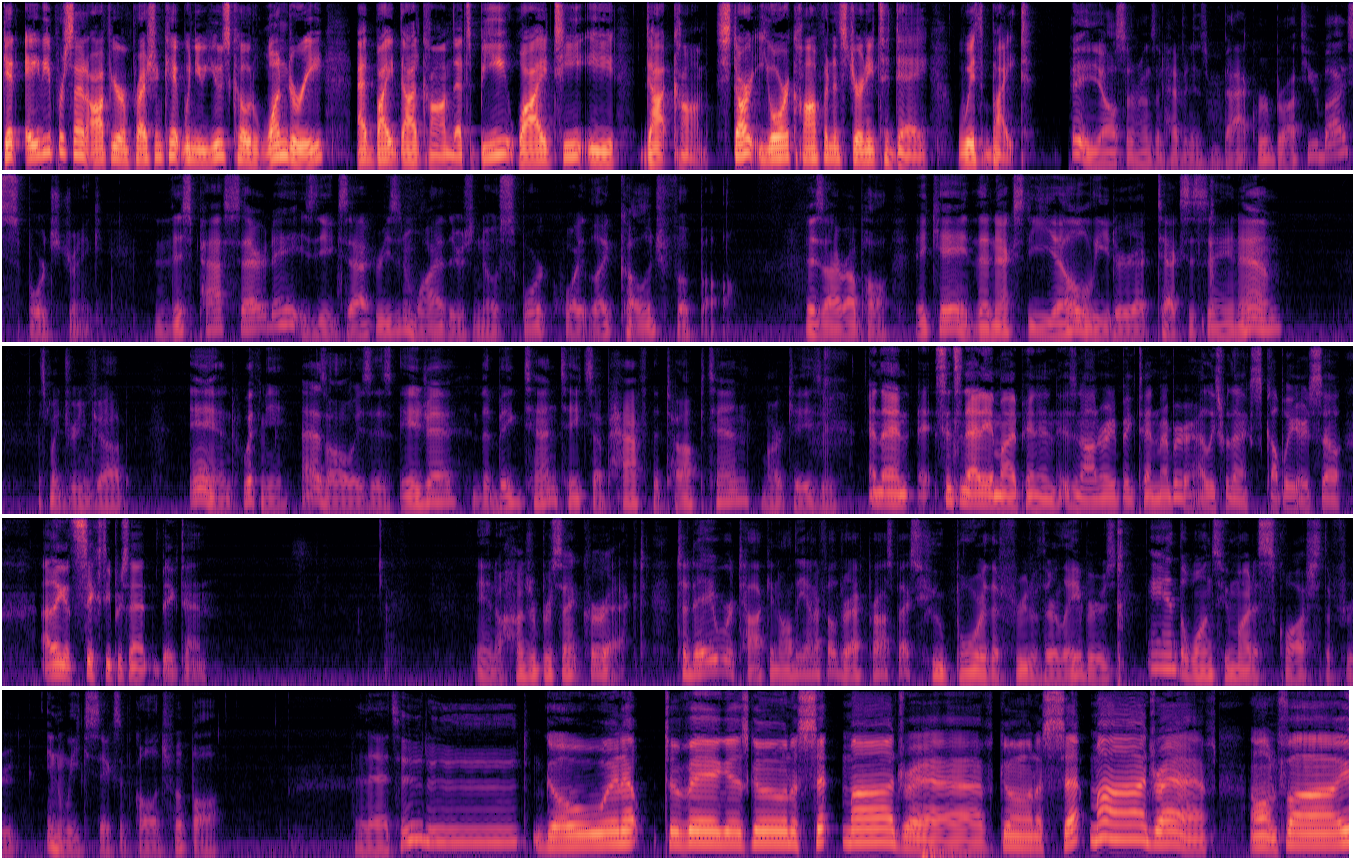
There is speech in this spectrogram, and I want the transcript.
Get 80% off your impression kit when you use code WONDERY at Byte.com. That's B-Y-T-E dot com. Start your confidence journey today with Byte. Hey, y'all, Seven Rounds in Heaven is back. We're brought to you by Sports Drink. This past Saturday is the exact reason why there's no sport quite like college football. As I, Rob Paul, aka the next yell leader at Texas A&M. That's my dream job. And with me, as always, is AJ. The Big Ten takes up half the top ten. Marchese. And then eh, Cincinnati, in my opinion, is an honorary Big Ten member, at least for the next couple years. So I think it's 60% Big Ten. And 100% correct. Today we're talking all the NFL draft prospects who bore the fruit of their labors and the ones who might have squashed the fruit in week six of college football. Let's hit it. Going out to Vegas, gonna set my draft, gonna set my draft on fire.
